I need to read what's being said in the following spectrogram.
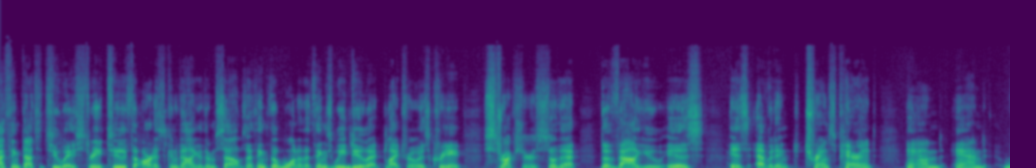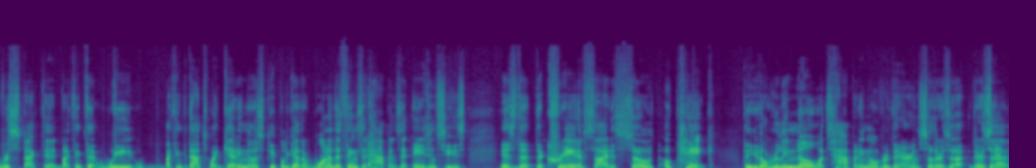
I think that's a two-way street too. The artists can value themselves. I think that one of the things we do at Laetro is create structures so that the value is is evident, transparent, and and respected. I think that we I think that's why getting those people together. One of the things that happens at agencies is that the creative side is so opaque that you don't really know what's happening over there. And so there's a there's yeah.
